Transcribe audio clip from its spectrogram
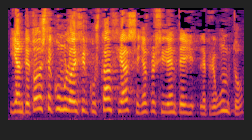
Y ante todo este cúmulo de circunstancias, señor presidente, le pregunto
